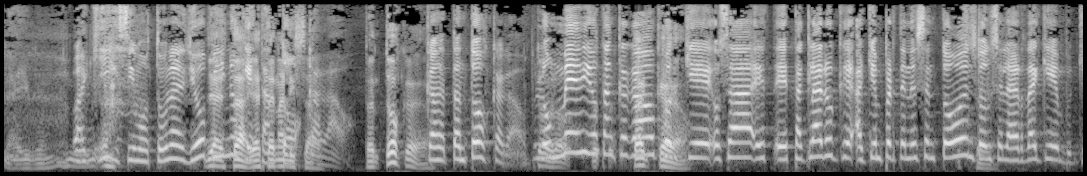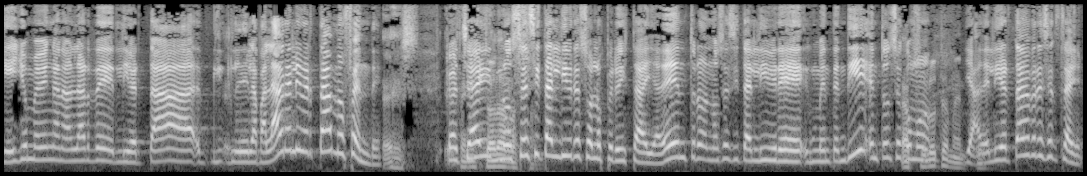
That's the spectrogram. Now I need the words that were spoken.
weón? Aquí hicimos toda una. Yo Ya opino está, que ya está están todos cagados. Están todos cagados. Ca- Están todos cagados. Los medios están cagados cagados. porque, o sea, es- está claro que a quién pertenecen todos, entonces la verdad que, que ellos me vengan a hablar de libertad, de la palabra libertad me ofende. Es- ¿Cachai? No sé si tan libres son los periodistas ahí adentro, no sé si tan libre, ¿me entendí? Entonces como, ya, de libertad me parece extraño.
